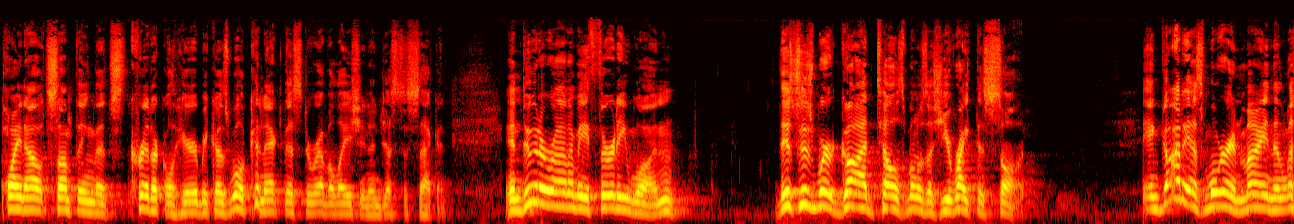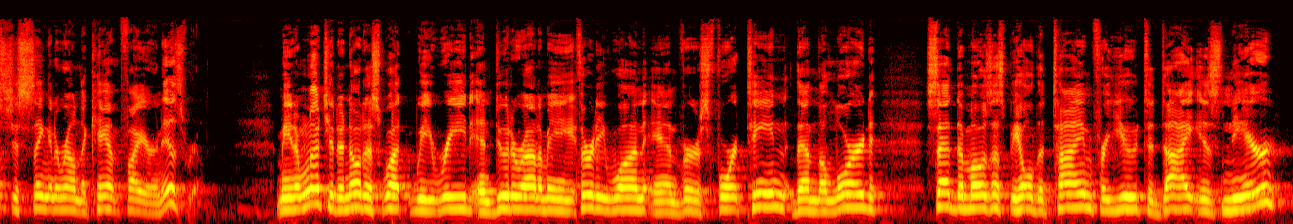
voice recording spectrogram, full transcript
point out something that's critical here because we'll connect this to Revelation in just a second. In Deuteronomy 31, this is where God tells Moses, You write this song. And God has more in mind than let's just sing it around the campfire in Israel. I mean, I want you to notice what we read in Deuteronomy 31 and verse 14. Then the Lord said to Moses, Behold, the time for you to die is near.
